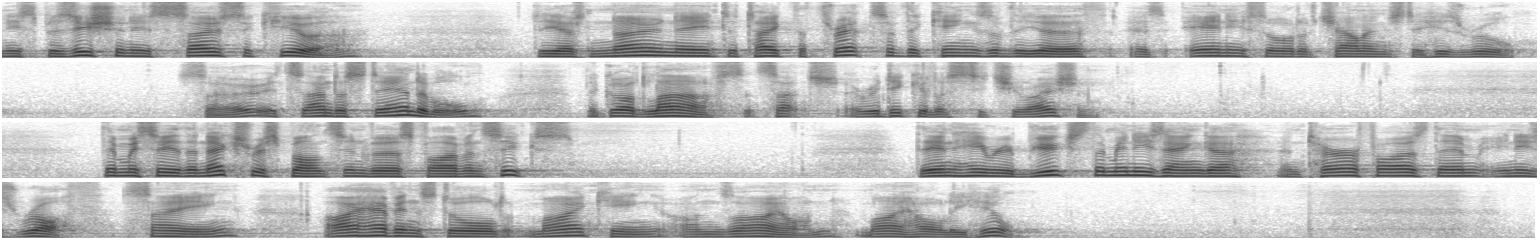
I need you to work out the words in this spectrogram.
and his position is so secure that he has no need to take the threats of the kings of the earth as any sort of challenge to his rule. So it's understandable that God laughs at such a ridiculous situation. Then we see the next response in verse 5 and 6. Then he rebukes them in his anger and terrifies them in his wrath, saying, I have installed my king on Zion, my holy hill.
